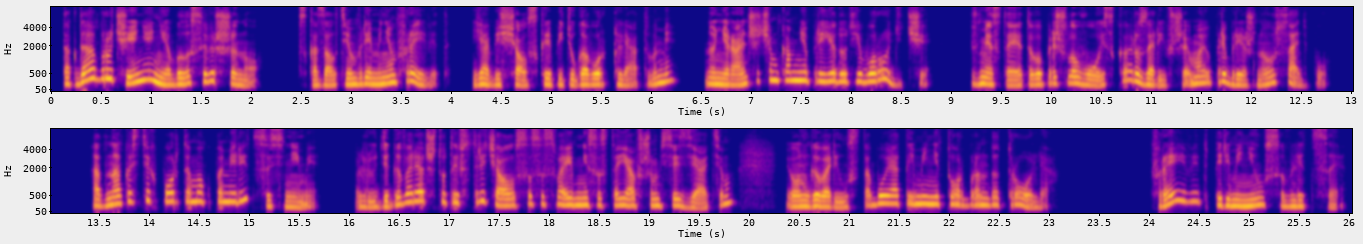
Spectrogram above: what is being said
«Тогда обручение не было совершено», — сказал тем временем Фрейвит. «Я обещал скрепить уговор клятвами, но не раньше, чем ко мне приедут его родичи. Вместо этого пришло войско, разорившее мою прибрежную усадьбу. Однако с тех пор ты мог помириться с ними. Люди говорят, что ты встречался со своим несостоявшимся зятем, и он говорил с тобой от имени Торбранда Тролля. Фрейвид переменился в лице.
